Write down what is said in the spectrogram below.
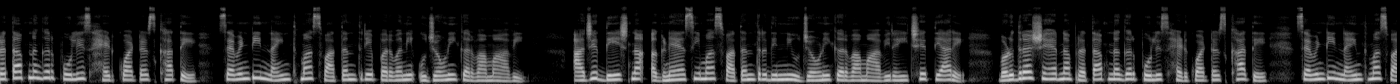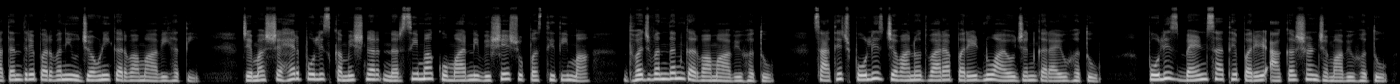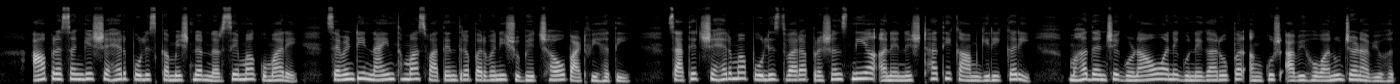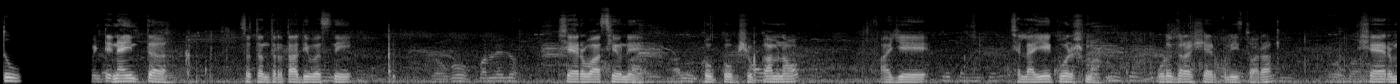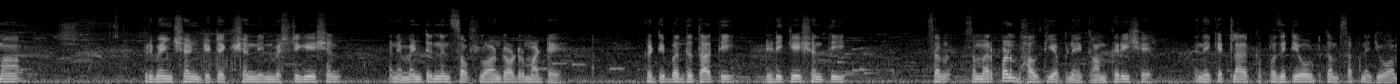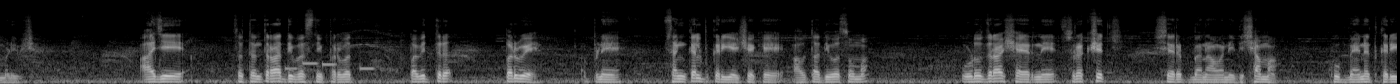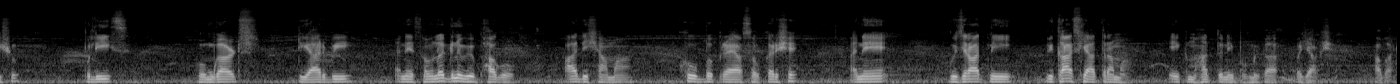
Pratapnagar police headquarters ખાતે seventy નાઇન્થમાં સ્વાતંત્ર્ય પર્વની ઉજવણી કરવામાં આવી. આજે દેશના અગ્નેયાસીમાં સ્વાતંત્ર્ય દિનની ઉજવણી કરવામાં આવી રહી છે ત્યારે વડોદરા શહેરના પ્રતાપનગર પોલીસ હેડક્વાર્ટર્સ ખાતે સેવન્ટી નાઇન્થમાં સ્વાતંત્ર્ય પર્વની ઉજવણી કરવામાં આવી હતી, જેમાં શહેર પોલીસ કમિશનર નરસિંહા કુમારની વિશેષ ઉપસ્થિતિમાં ધ્વજવંદન કરવામાં આવ્યું હતું. સાથે જ પોલીસ જવાનો દ્વારા પરેડનું આયોજન કરાયું હતું. પોલીસ બેન્ડ સાથે પરેડ આકર્ષણ જમાવ્યું હતું. આ પ્રસંગે શહેર પોલીસ કમિશનર નરસિંહા કુમારે સેવન્ટી નાઇન્થમાં સ્વાતંત્ર્ય પર્વની શુભેચ્છાઓ પાઠવી હતી. સાથે જ શહેરમાં પોલીસ દ્વારા પ્રશંસનીય અને નિષ્ઠાથી કામગીરી કરી મહદઅંશે ગુનાઓ અને ગુનેગારો પર અંકુશ આવી હોવાનું જણાવ્યું હતું. નાઇન્થ સ્વતંત્રતા દિવસની શહેરવાસીઓને ખૂબ ખૂબ શુભકામનાઓ. આજે છેલ્લા એક વર્ષમાં વડોદરા શહેર પોલીસ દ્વારા શહેરમાં પ્રિવેન્શન, ડિટેક્શન, ઇન્વેસ્ટિગેશન અને maintenance of law and order માટે કટિબદ્ધતાથી, ડેડિકેશનથી, સમ, સમર્પણ ભાવથી આપણે કામ કરી છે અને કેટલાક પોઝિટિવ આઉટકમ્સ આપણે જોવા મળ્યું છે. આજે સ્વતંત્રતા દિવસની પર્વત, પવિત્ર પર્વે આપણે સંકલ્પ કરીએ છીએ કે આવતા દિવસોમાં વડોદરા શહેરને સુરક્ષિત શહેર બનાવવાની દિશામાં ખૂબ મહેનત કરીશું. પોલીસ હોમગાર્ડ્સ, ટીઆરબી અને સંલગ્ન વિભાગો આ દિશામાં ખૂબ પ્રયાસો કરશે અને ગુજરાતની વિકાસ યાત્રામાં એક મહત્ત્વની ભૂમિકા ભજાવશે. આભાર.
